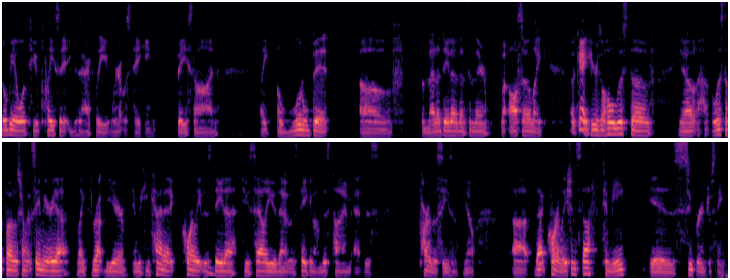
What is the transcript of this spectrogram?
they'll be able to place it exactly where it was taken based on like a little bit of the metadata that's in there, but also like, okay, here's a whole list of you know a list of photos from that same area like throughout the year, and we can kind of correlate this data to tell you that it was taken on this time at this part of the season. You know, uh, that correlation stuff to me is super interesting.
